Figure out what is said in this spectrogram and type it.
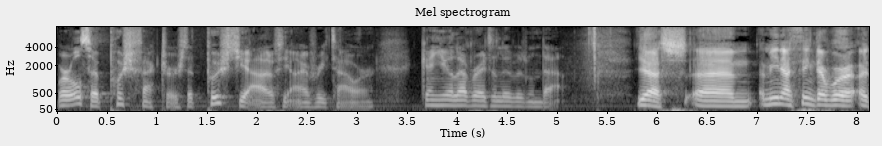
were also push factors that pushed you out of the ivory tower. Can you elaborate a little bit on that? Yes, um, I mean, I think there were, uh,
